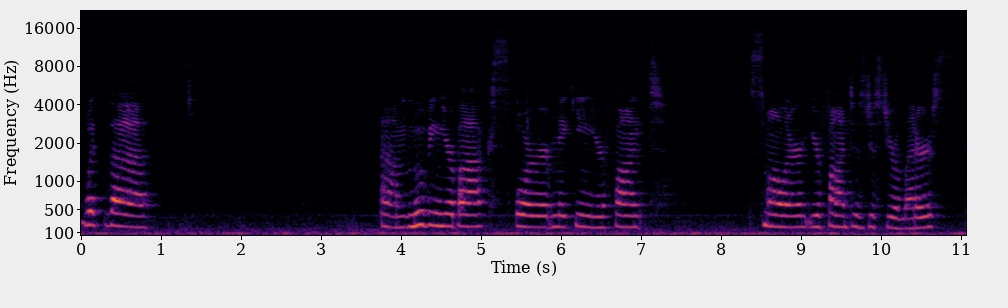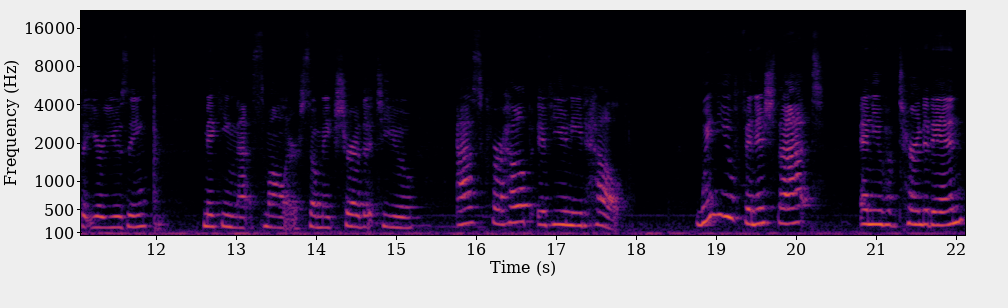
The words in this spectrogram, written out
with the um, moving your box or making your font smaller. Your font is just your letters that you're using, making that smaller. So make sure that you ask for help if you need help. When you finish that and you have turned it in,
